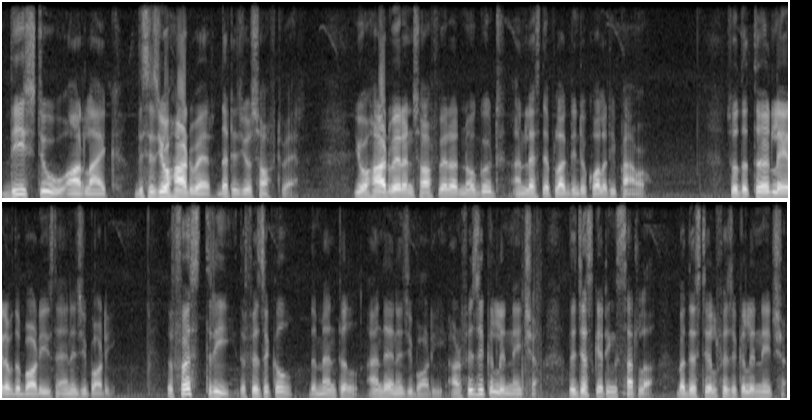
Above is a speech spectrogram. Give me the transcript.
these two are like this is your hardware, that is your software. Your hardware and software are no good unless they're plugged into quality power. So the third layer of the body is the energy body. The first three, the physical, the mental and the energy body are physical in nature. They're just getting subtler, but they're still physical in nature.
